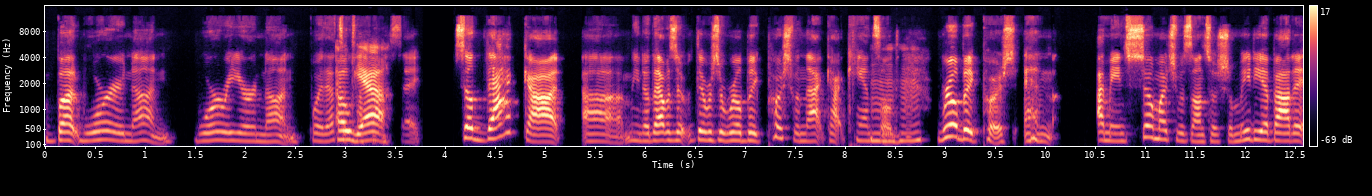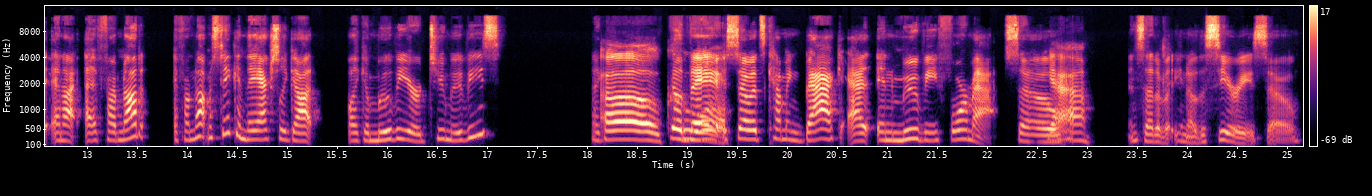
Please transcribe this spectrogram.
but Warrior Nun, Warrior Nun, boy, that's a Oh, yeah. to say. So that got, um, you know, that was a there was a real big push when that got canceled, Mhm. real big push, and I mean, so much was on social media about it. And I, if I'm not, if I'm not mistaken, they actually got like a movie or two movies. Like, Oh, so they, so it's coming back at in movie format. So yeah. instead of you know the series. So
